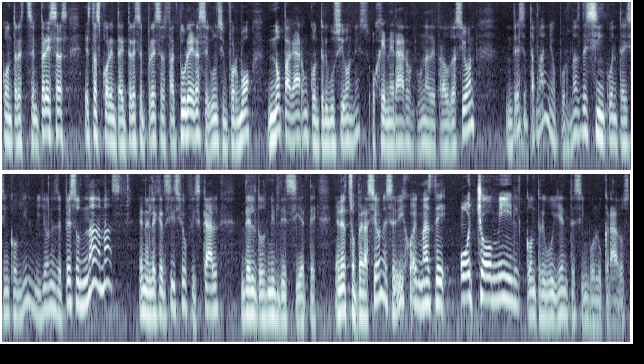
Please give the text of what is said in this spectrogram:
contra estas empresas. Estas 43 empresas factureras, según se informó, no pagaron contribuciones o generaron una defraudación de ese tamaño por más de 55 mil millones de pesos, nada más en el ejercicio fiscal del 2017. En estas operaciones, se dijo, hay más de 8 mil contribuyentes involucrados.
